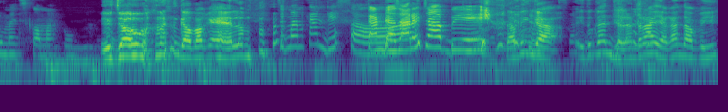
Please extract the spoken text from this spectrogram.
menit sekomahku Ya jauh banget nggak pakai helm. cuman kan desa Kan dasarnya cabe. tapi nggak itu kan jalan raya kan tapi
